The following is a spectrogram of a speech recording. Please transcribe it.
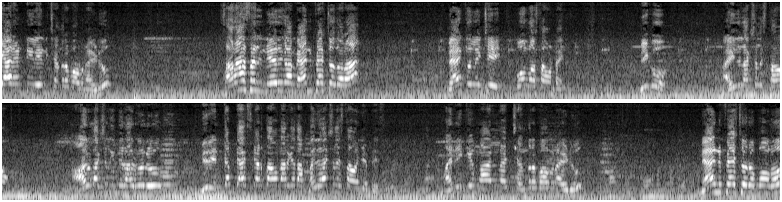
గ్యారంటీ లేని చంద్రబాబు నాయుడు సరాసరి నేరుగా మేనిఫెస్టో ద్వారా బ్యాంకుల నుంచి ఫోన్లు వస్తూ ఉంటాయి. మీకు ఐదు లక్షలు ఇస్తాం ఆరు లక్షలకి మీరు అర్హులు మీరు ఇన్కమ్ ట్యాక్స్ కడతా ఉన్నారు కదా పది లక్షలు ఇస్తామని చెప్పేసి. పనికి మాలిన చంద్రబాబు నాయుడు మేనిఫెస్టో రూపంలో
